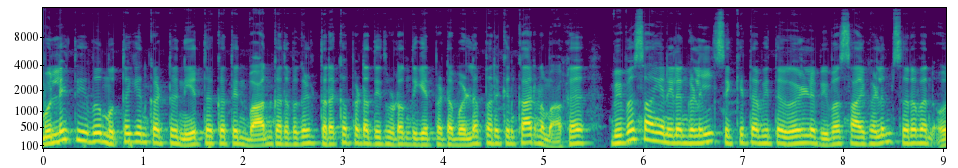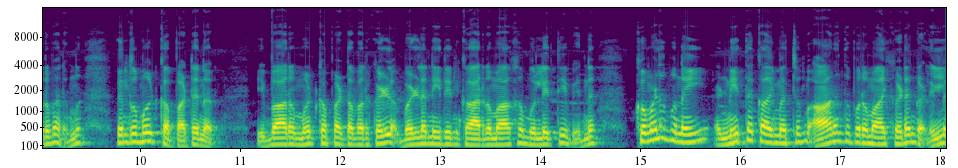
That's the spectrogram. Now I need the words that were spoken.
முல்லைத்தீவு முத்தையன்கட்டு நீர்த்தக்கத்தின் வான்கதவுகள் திறக்கப்பட்டதை தொடர்ந்து ஏற்பட்ட வெள்ளப்பெருக்கின் காரணமாக விவசாய நிலங்களில் சிக்கித் தவித்த ஏழு விவசாயிகளும் சிறுவன் ஒருவரும் இன்று மீட்கப்பட்டனர். இவ்வாறு மீட்கப்பட்டவர்கள் வெள்ள நீரின் காரணமாக முல்லைத்தீவின் குமளமுனை நீத்தக்காய் மற்றும் ஆனந்தபுரம் ஆகிய இடங்களில்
